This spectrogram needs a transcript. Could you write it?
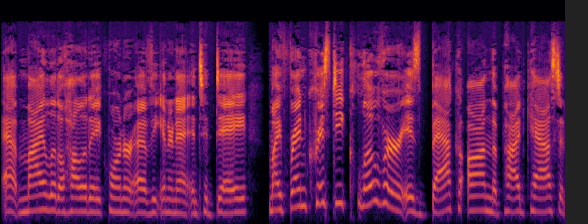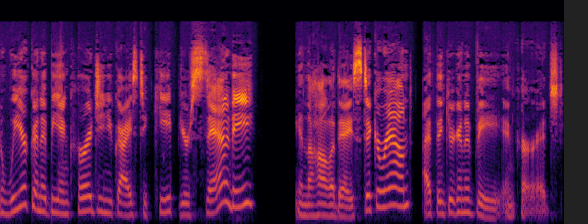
at my little holiday corner of the internet. And today, my friend Kristi Clover is back on the podcast, and we are going to be encouraging you guys to keep your sanity in the holidays. Stick around. I think you're going to be encouraged.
